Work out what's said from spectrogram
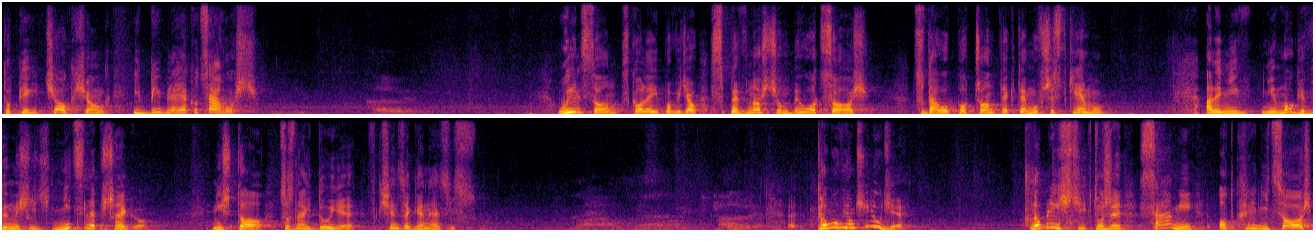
to pięcioksiąg i Biblia jako całość. Wilson z kolei powiedział, z pewnością było coś, co dało początek temu wszystkiemu ale nie, nie mogę wymyślić nic lepszego niż to, co znajduję w księdze Genezis. To mówią ci ludzie. Nobliści, którzy sami odkryli coś,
